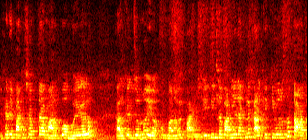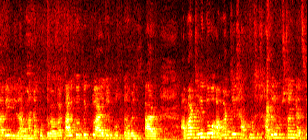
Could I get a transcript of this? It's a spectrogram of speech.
এখানে পাটিসাপটা মালপোয়া হয়ে গেল। কালকের জন্য এরকম বানাবে পায়েস। এই তিনটা বানিয়ে রাখলে কালকে কি বলতো? তাড়াতাড়ি রান্নাটা করতে পারবে। আর কালকেও তো একটু আয়োজন করতে হবে। আর আমার যেহেতু, আমার যে সাত মাসের স্বাদের অনুষ্ঠান গেছে,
